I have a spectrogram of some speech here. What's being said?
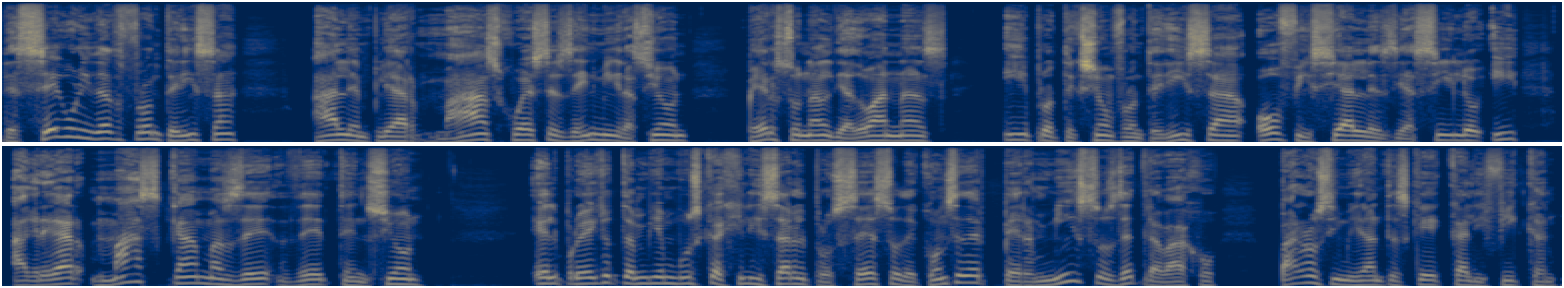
de seguridad fronteriza al emplear más jueces de inmigración, personal de aduanas y protección fronteriza, oficiales de asilo y agregar más camas de detención. El proyecto también busca agilizar el proceso de conceder permisos de trabajo para los inmigrantes que califican.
